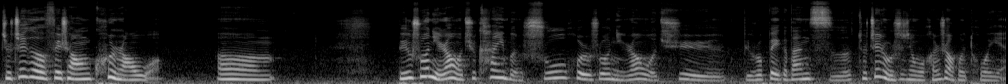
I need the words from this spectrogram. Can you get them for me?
就这个非常困扰我，嗯。比如说，你让我去看一本书，或者说你让我去，比如说背个单词，就这种事情，我很少会拖延。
